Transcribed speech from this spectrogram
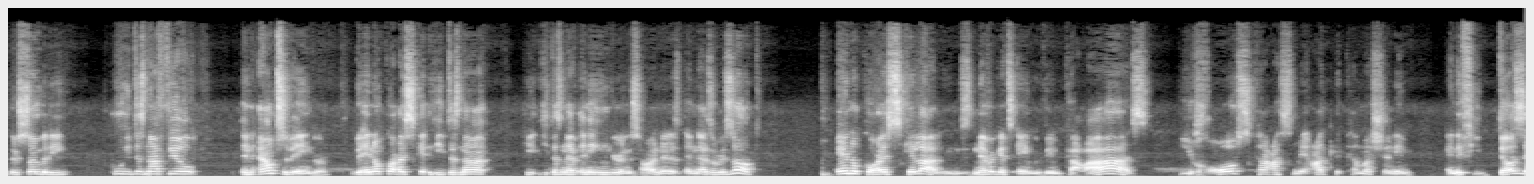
There's somebody who he does not feel an ounce of anger. He does not. He, he doesn't have any anger in his heart, and as, and as a result, he never gets angry. And if he does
